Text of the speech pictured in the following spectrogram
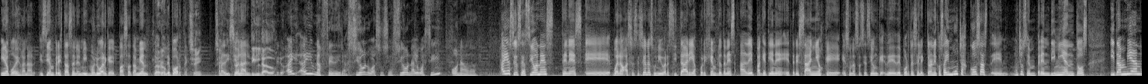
y no podés ganar. Y siempre estás en el mismo lugar que pasa también en el deporte. Sí. sí, Tradicional. Tildado. Pero ¿hay, ¿hay una federación o asociación, algo así, o nada? Hay asociaciones, tenés, eh, bueno, asociaciones universitarias, por ejemplo, tenés ADEPA que tiene eh, tres años, que es una asociación que- de deportes electrónicos. Hay muchas cosas, eh, muchos emprendimientos y también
